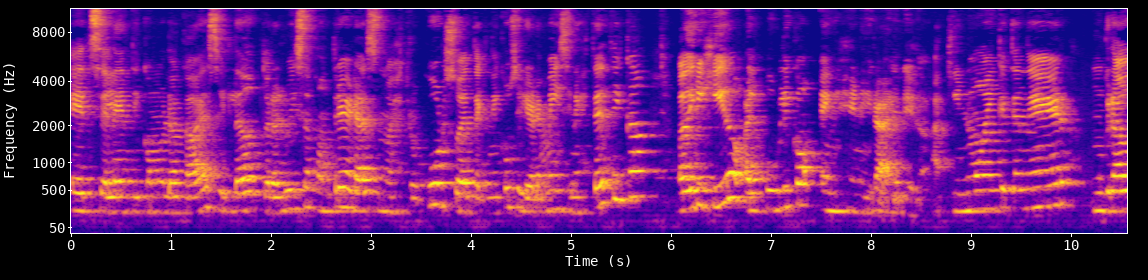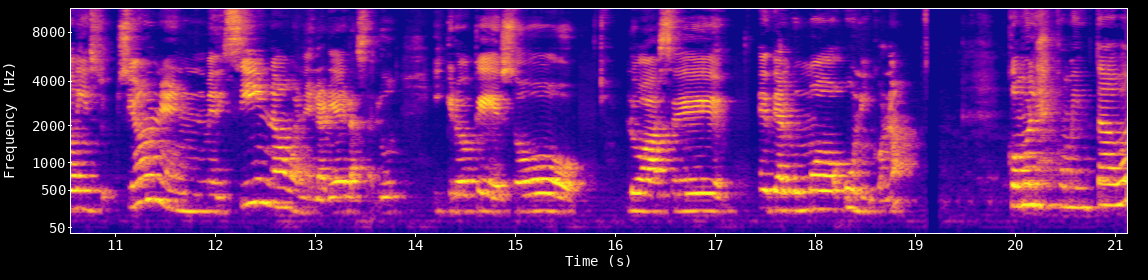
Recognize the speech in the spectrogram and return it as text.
Excelente, y como lo acaba de decir la doctora Luisa Contreras, nuestro curso de técnico auxiliar en medicina estética va dirigido al público en general. Aquí no hay que tener un grado de instrucción en medicina o en el área de la salud y creo que eso lo hace eh, de algún modo único, ¿no? Como les comentaba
